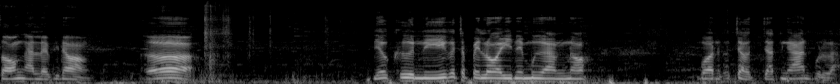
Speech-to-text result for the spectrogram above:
สองอันเลยพี่น้อง เออ เดี๋ยวคืนนี้ก็จะไปลอยในเมืองเนาะบอลเขาจะจัดงานพุ่นละ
